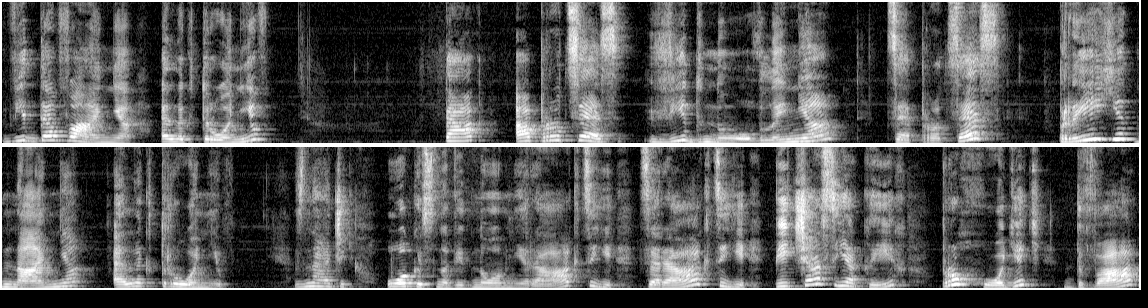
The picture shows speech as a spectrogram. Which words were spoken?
віддавання електронів. Так, а процес відновлення це процес приєднання електронів. Значить, окисно-відновні реакції це реакції, під час яких проходять два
